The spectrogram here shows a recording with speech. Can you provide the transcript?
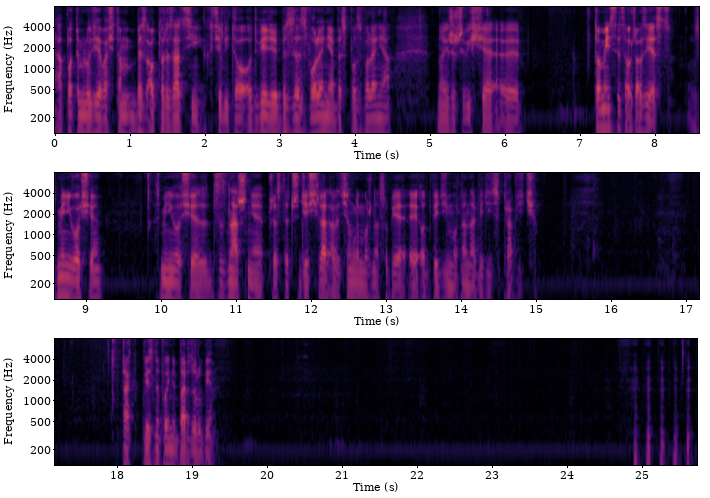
a potem ludzie właśnie tam bez autoryzacji chcieli to odwiedzić, bez zezwolenia, bez pozwolenia. No i rzeczywiście y, to miejsce cały czas jest. Zmieniło się, zmieniło się znacznie przez te 30 lat, ale ciągle można sobie y, odwiedzić, można nawiedzić, sprawdzić. Tak, Gwiezdne Wojny bardzo lubię.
